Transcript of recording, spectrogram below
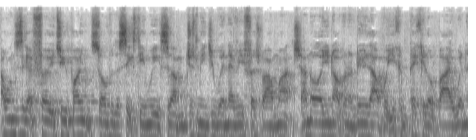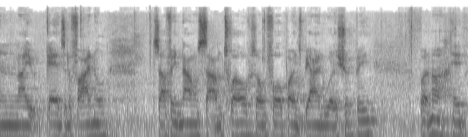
I wanted to get 32 points over the 16 weeks. So that just means you win every first round match. I know you're not going to do that, but you can pick it up by winning a night, getting to the final. So I think now I'm sat on 12, so I'm four points behind where I should be. But no, it,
